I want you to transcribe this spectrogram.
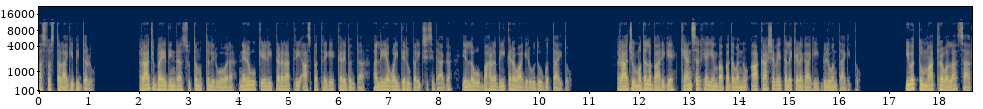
ಅಸ್ವಸ್ಥಳಾಗಿ ಬಿದ್ದಳು. ರಾಜು ಭಯದಿಂದ ಸುತ್ತಮುತ್ತಲಿರುವವರ ನೆರವು ಕೇಳಿ ತಡರಾತ್ರಿ ಆಸ್ಪತ್ರೆಗೆ ಕರೆದೊಯ್ದ. ಅಲ್ಲಿಯ ವೈದ್ಯರು ಪರೀಕ್ಷಿಸಿದಾಗ ಎಲ್ಲವೂ ಬಹಳ ಭೀಕರವಾಗಿರುವುದು ಗೊತ್ತಾಯಿತು. ರಾಜು ಮೊದಲ ಬಾರಿಗೆ ಕ್ಯಾನ್ಸರ್ಯ ಎಂಬ ಪದವನ್ನು ಆಕಾಶವೇ ತಲೆಕೆಳಗಾಗಿ ಬೀಳುವಂತಾಗಿತ್ತು. ಇವತ್ತು ಮಾತ್ರವಲ್ಲ ಸಾರ್.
